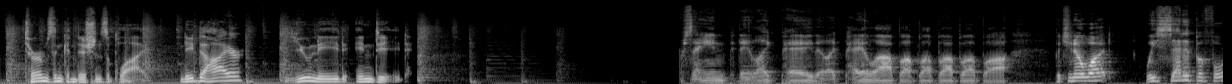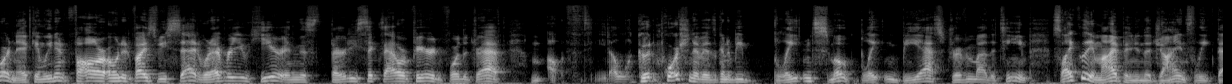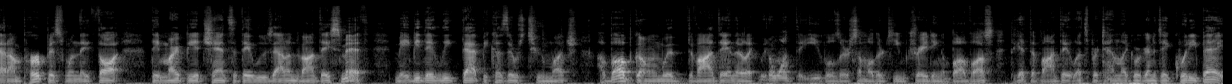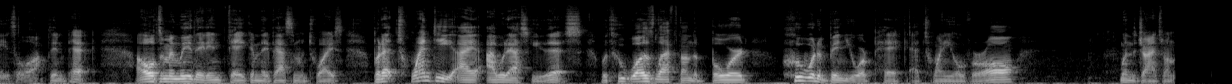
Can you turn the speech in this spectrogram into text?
Terms and conditions apply. Need to hire? You need Indeed. We're saying they like pay, they like pay a lot, blah, blah, blah, blah, blah. But you know what? We said it before, Nick, and we didn't follow our own advice. We said whatever you hear in this 36 hour period before the draft, a good portion of it is going to be blatant smoke, blatant BS driven by the team. It's likely, in my opinion, the Giants leaked that on purpose when they thought they might be a chance that they lose out on DeVonta Smith. Maybe they leaked that because there was too much hubbub going with DeVonta, and they're like, we don't want the Eagles or some other team trading above us to get DeVonta. Let's pretend like we're going to take Kwity Paye. It's a locked in pick. Ultimately, they didn't take him. They passed him twice. But at 20, I, I would ask you this with who was left on the board, who would have been your pick at 20 overall when the Giants won?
